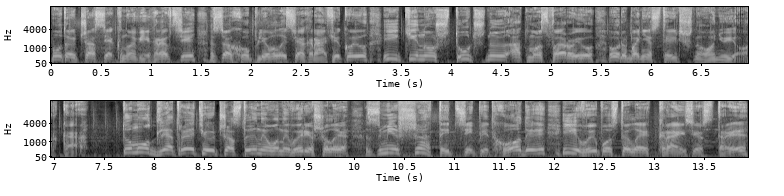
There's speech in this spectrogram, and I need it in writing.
у той час як нові гравці захоплювалися графікою і кіноштучною атмосферою урбаністичного Нью-Йорка. Тому для третьої частини вони вирішили змішати ці підходи і випустили Crysis 3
